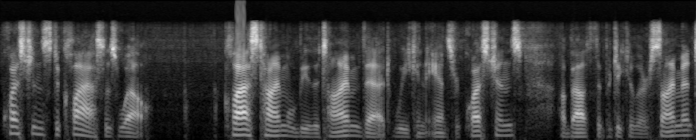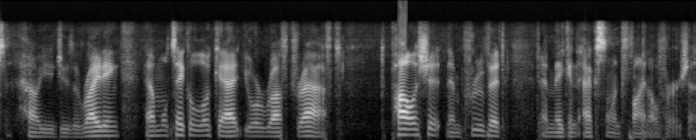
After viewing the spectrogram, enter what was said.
questions to class as well. Class time will be the time that we can answer questions about the particular assignment, how you do the writing, and we'll take a look at your rough draft to polish it and improve it and make an excellent final version.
